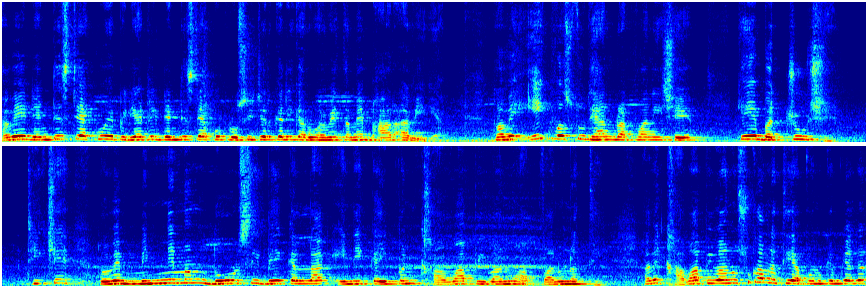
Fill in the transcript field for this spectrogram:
હવે ડેન્ટિસ્ટે આખું, એ પીડિયાટ્રિક ડેન્ટિસ્ટે આખું પ્રોસિજર કરી કરવું હવે તમે બહાર આવી ગયા. તો હવે એક વસ્તુ ધ્યાન રાખવાની છે કે એ બચ્ચું છે. ઠીક છે? તો હવે મિનિમમ દોઢથી બે કલાક એને કંઈ પણ ખાવા પીવાનું આપવાનું નથી. હવે ખાવા પીવાનું શું કામ નથી આપવાનું? કેમ કે અગર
